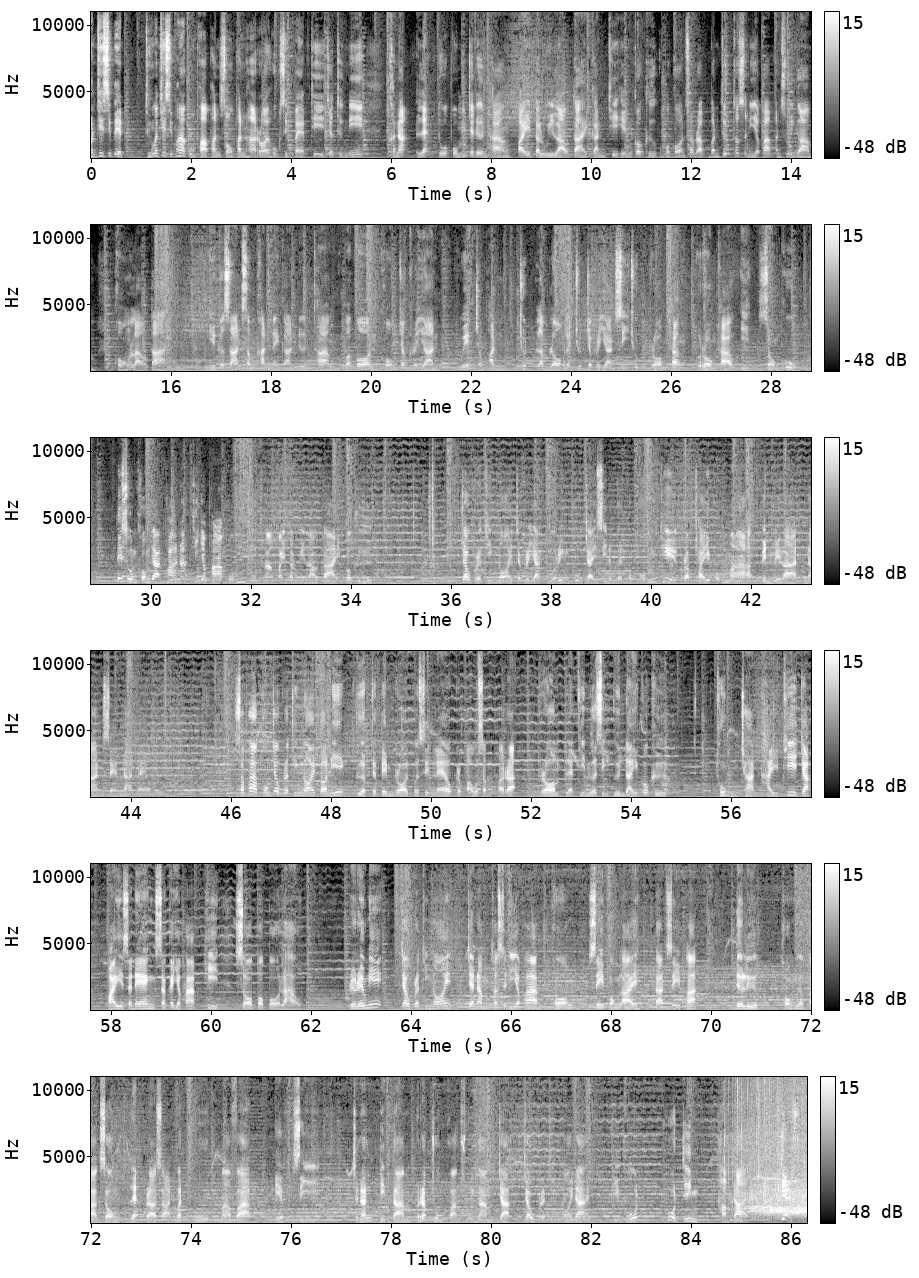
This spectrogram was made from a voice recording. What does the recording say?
วันที่ 11 ถึงวันที่ 15 กุมภาพันธ์ 2568 ที่จะถึงนี้ คณะและตัวผมจะเดินทางไปตะลุยลาวใต้กันที่เห็นก็คืออุปกรณ์สำหรับบันทึกทัศนียภาพอันสวยงามของลาวใต้ เอกสารสำคัญในการเดินทางอุปกรณ์ของจักรยาน เวชภัณฑ์ ชุดลำลองและชุดจักรยาน 4 ชุดพร้อมทั้งรองเท้าอีก 2 คู่ ในส่วนของยานพาหนะที่จะพาผมเดินทางไปตะลุยลาวใต้ก็คือ เจ้ากระทิงน้อยจักรยานทัวริงคู่ใจสีน้ำเงินของผมที่รับใช้ผมมาเป็นเวลานานแสนนานแล้ว สภาพของเจ้ากระทิงน้อยตอนนี้เกือบจะเต็มร้อยเปอร์เซ็นต์แล้วกระเป๋าสัมภาระพร้อมและที่เหนือสิ่งอื่นใดก็คือธงชาติไทยที่จะ ไปแสดงศักยภาพที่สปปลาว เร็วๆนี้เจ้ากระทิงน้อยจะนำทัศนียภาพของเซป่องลาย ตาดเซพะ เดลืบของเมืองปากซองและปราสาทวัดภูมาฝาก FC ฉะนั้นติดตามรับชมความสวยงามจากเจ้ากระทิงน้อยได้ พี่พูดพูดจริงทำได้ yes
